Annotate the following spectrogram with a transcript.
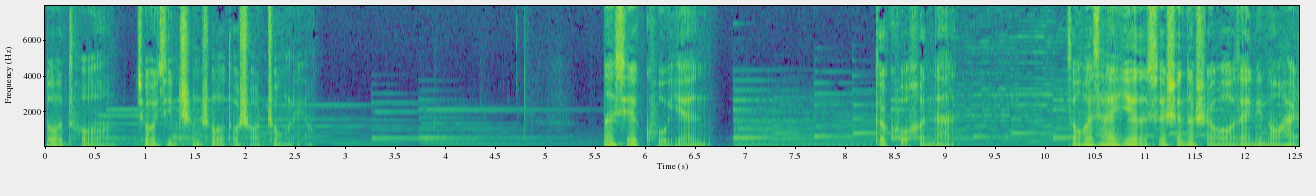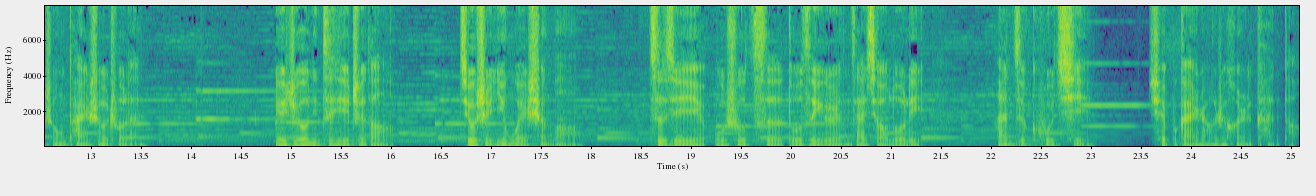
骆驼究竟承受了多少重量？那些苦言的苦和难，总会在夜的最深的时候，在你脑海中弹射出来。也只有你自己知道。就是因为什么，自己无数次独自一个人在角落里暗自哭泣，却不敢让任何人看到。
